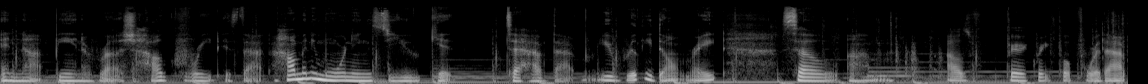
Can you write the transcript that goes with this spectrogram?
and not be in a rush. How great is that? How many mornings do you get to have that? You really don't, right? So um, I was very grateful for that.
